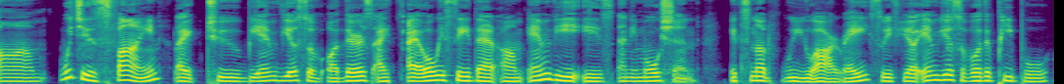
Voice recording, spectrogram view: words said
um which is fine like to be envious of others. I i always say that um envy is an emotion. It's not who you are right? So if you're envious of other people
